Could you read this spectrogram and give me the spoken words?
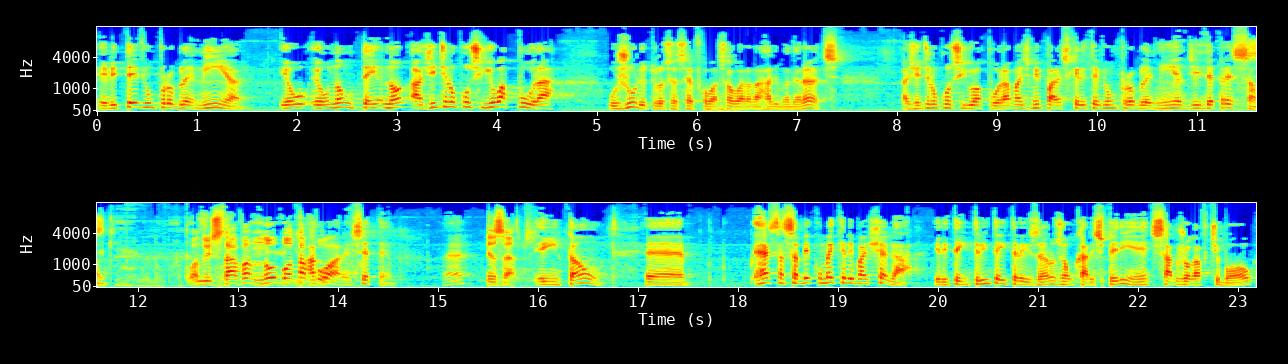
Ele teve um probleminha eu, eu não tenho. Não, a gente não conseguiu apurar. O Júlio trouxe essa informação agora na Rádio Bandeirantes. A gente não conseguiu apurar, mas me parece que ele teve um probleminha de depressão. Quando estava no Botafogo. Agora, em setembro. Né? Exato. Então, é, resta saber como é que ele vai chegar. Ele tem 33 anos, é um cara experiente, sabe jogar futebol.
